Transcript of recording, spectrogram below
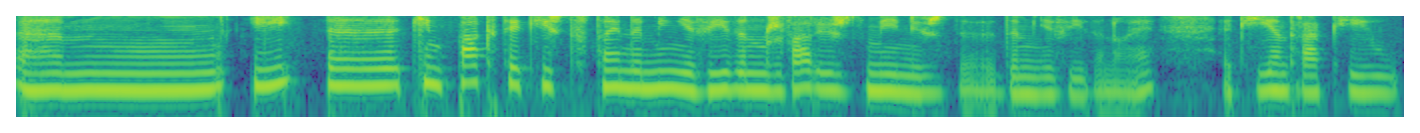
um, e uh, que impacto é que isto tem na minha vida, nos vários domínios da, da minha vida, não é? Aqui entra aqui o,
